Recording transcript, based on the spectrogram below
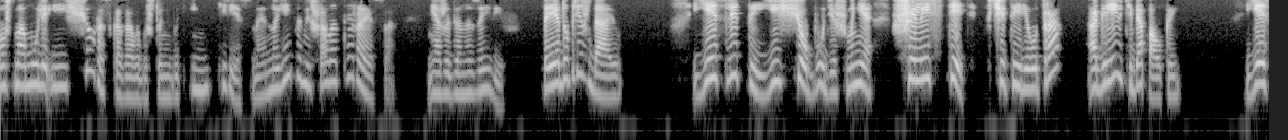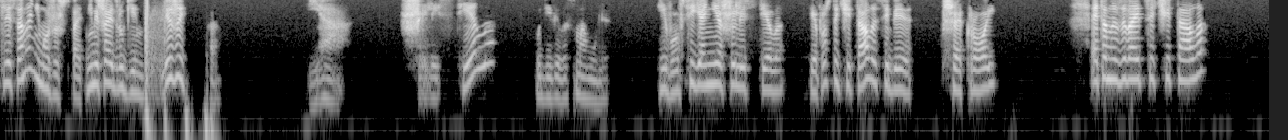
Может, мамуля и еще рассказала бы что-нибудь интересное, но ей помешала Тереса, неожиданно заявив. «Предупреждаю, если ты еще будешь мне шелестеть в четыре утра, огрею тебя палкой. Если сама не можешь спать, не мешай другим. Лежи. Я шелестела? — удивилась мамуля. — И вовсе я не шелестела. Я просто читала себе пшекрой. — Это называется читала?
